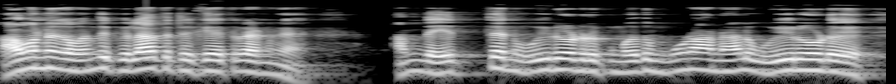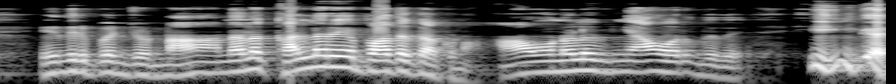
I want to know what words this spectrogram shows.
அவனுங்க வந்து பிலாத்துட்டு கேட்குறானுங்க. அந்த எத்தனை உயிரோடு இருக்கும்போது மூணா நாள் உயிரோடு எந்திரிப்பேன்னு சொன்னால் அதனால் கல்லறையை பாதுகாக்கணும் அவனுக்கு ஞாபகம் இருந்தது. இங்கே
